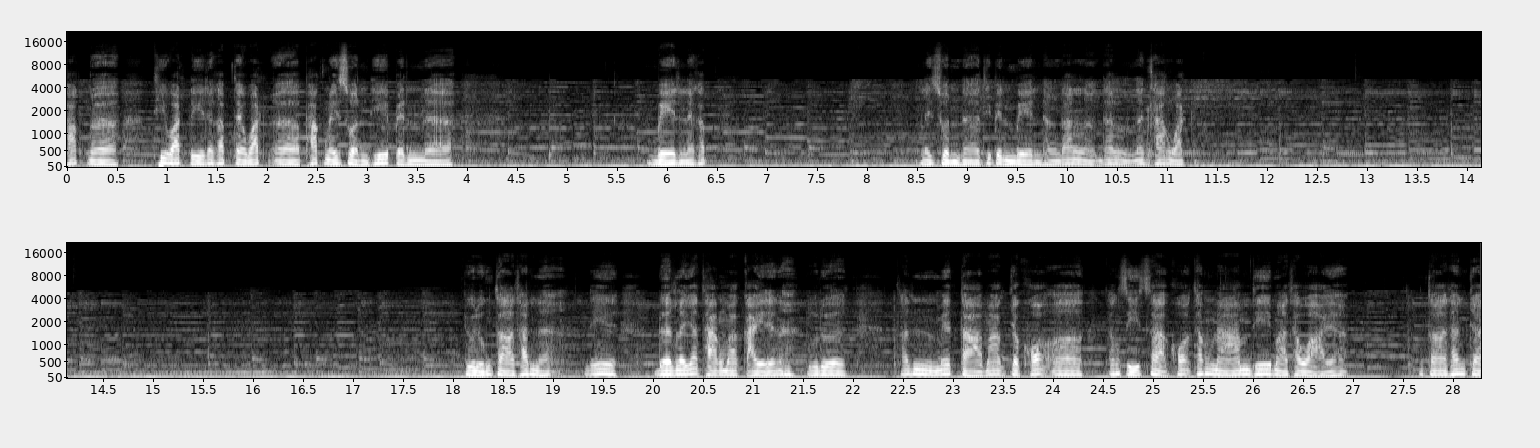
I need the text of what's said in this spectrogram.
พักที่วัดนี้นะครับ แต่วัดพักในส่วนที่เป็นเบนนะครับ ในส่วนที่เป็นเบนทางด้านด้านด้านข้างวัด ดูหลวงตาท่านนะนี่เดินระยะทางมาไกลเลยนะดูดูท่านเมตตามากจะเคาะทั้งศีรษะเคาะทั้งน้ำที่มาถวายครับ ตาท่านจะ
